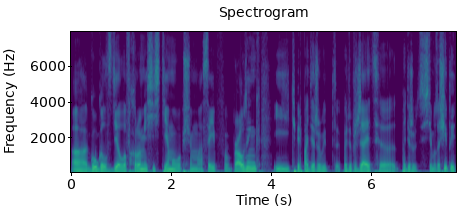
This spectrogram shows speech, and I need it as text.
Google сделала в Chrome систему, в общем, Safe Browsing, и теперь поддерживает, предупреждает, э, поддерживает систему защиты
